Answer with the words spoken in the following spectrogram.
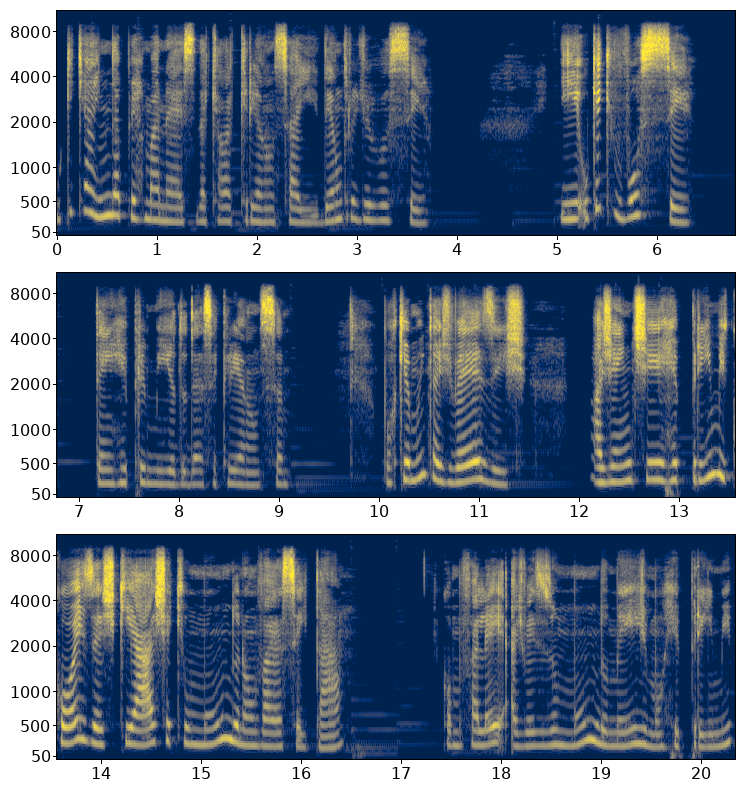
o que, que ainda permanece daquela criança aí dentro de você? E o que que você tem reprimido dessa criança? Porque muitas vezes a gente reprime coisas que acha que o mundo não vai aceitar. Como falei, às vezes o mundo mesmo reprime.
